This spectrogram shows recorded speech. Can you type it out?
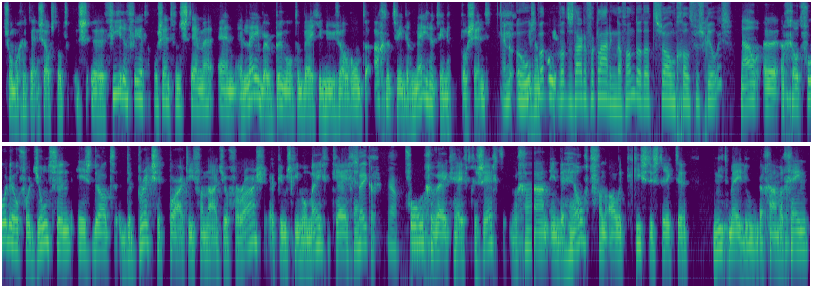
Sommige zelfs tot uh, 44 procent van de stemmen. En Labour bungelt een beetje nu zo rond de 28, 29 procent. En hoe, dus wat, wat, is daar de verklaring daarvan, dat dat zo'n groot verschil is? Nou, uh, een groot voordeel voor Johnson is dat de Brexit Party van Nigel Farage, heb je misschien wel meegekregen. Zeker, ja. Vorige week heeft gezegd, we gaan in de helft van alle kiesdistricten niet meedoen. Dan gaan we geen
